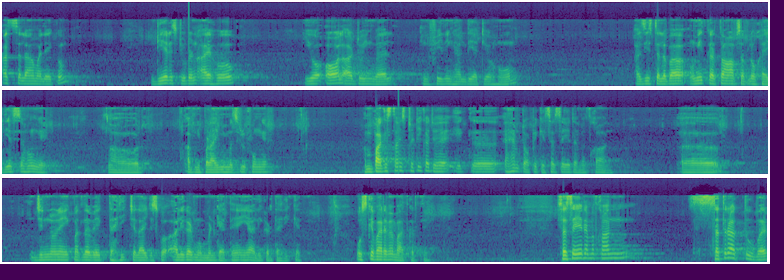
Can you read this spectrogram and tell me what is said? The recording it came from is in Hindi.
Assalamu alaikum. Dear student, I hope you all are doing well and feeling healthy at your home. अज़ीज़ तलबा उम्मीद करता हूँ आप सब लोग खैरियत से होंगे और अपनी पढ़ाई में मसरूफ़ होंगे हम पाकिस्तान स्टडी का जो है एक अहम टॉपिक है सर सैद अहमद ख़ान जिन्होंने एक मतलब एक तहरीक चलाई जिसको अलीगढ़ मूवमेंट कहते हैं या अलीगढ़ तहरीक कहते हैं। उसके बारे में बात करते हैं। सर सैद अहमद ख़ान 17 अक्टूबर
